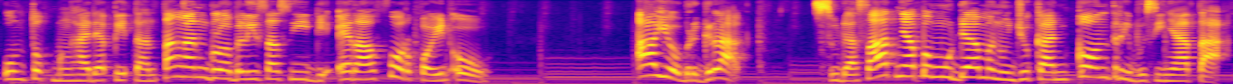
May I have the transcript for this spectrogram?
untuk menghadapi tantangan globalisasi di era 4.0. Ayo bergerak! Sudah saatnya pemuda menunjukkan kontribusi nyata.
